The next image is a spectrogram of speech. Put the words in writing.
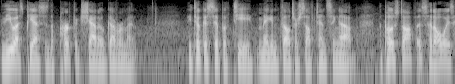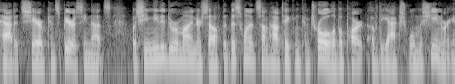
The USPS is the perfect shadow government. He took a sip of tea. Megan felt herself tensing up. The post office had always had its share of conspiracy nuts, but she needed to remind herself that this one had somehow taken control of a part of the actual machinery.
